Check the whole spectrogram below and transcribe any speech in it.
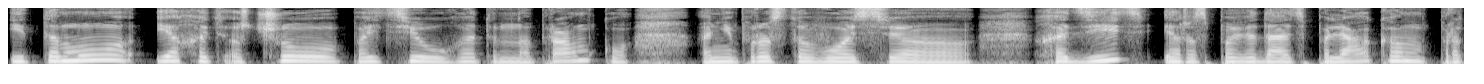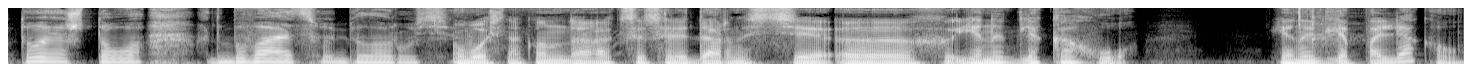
і таму я хачу пайти ў гэтым напрамку а не просто вось э, хадзіць і распавядаць палякам про тое что адбываецца ў беларусі. Вось наконт да акцыі салідарнасці э, яны для каго? Яны для палякаў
